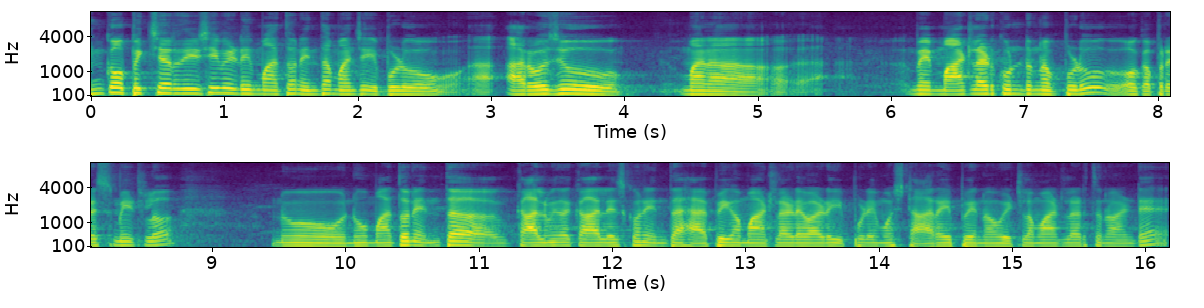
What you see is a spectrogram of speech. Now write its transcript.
ఇంకో పిక్చర్ తీసి వీడు మాతో ఎంత మంచి ఇప్పుడు ఆ రోజు మన మేము మాట్లాడుకుంటున్నప్పుడు ఒక ప్రెస్ మీట్లో నువ్వు నువ్వు మాతో ఎంత కాలు మీద కాలు వేసుకొని ఎంత హ్యాపీగా మాట్లాడేవాడు ఇప్పుడేమో స్టార్ అయిపోయినావు ఇట్లా మాట్లాడుతున్నావు అంటే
